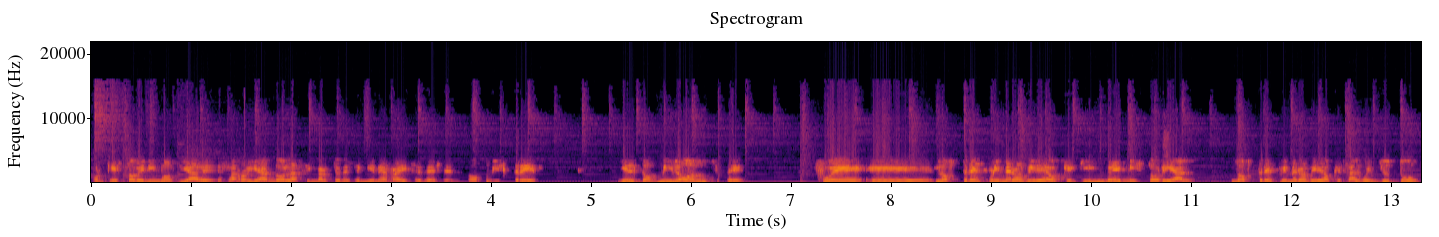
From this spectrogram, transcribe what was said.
porque esto venimos ya desarrollando las inversiones en bienes raíces desde el 2003 y el 2011 fue eh, los tres primeros videos que quien ve mi historial, los tres primeros videos que salgo en YouTube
